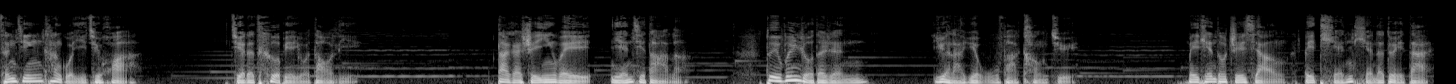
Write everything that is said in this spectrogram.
曾经看过一句话，觉得特别有道理。大概是因为年纪大了，对温柔的人越来越无法抗拒。每天都只想被甜甜的对待，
